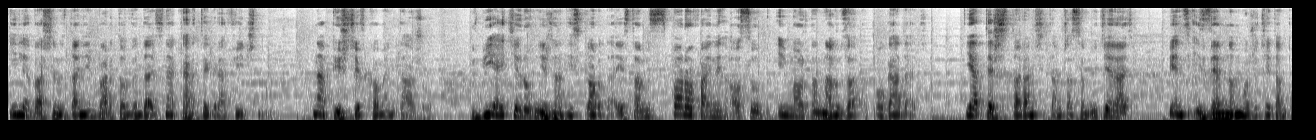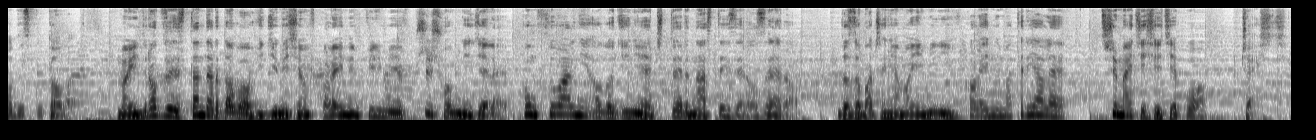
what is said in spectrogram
Ile Waszym zdaniem warto wydać na kartę graficzną? Napiszcie w komentarzu. Wbijajcie również na Discorda, jest tam sporo fajnych osób i można na luzaku pogadać. Ja też staram się tam czasem udzielać, więc i ze mną możecie tam podyskutować. Moi drodzy, standardowo widzimy się w kolejnym filmie w przyszłą niedzielę, punktualnie o godzinie 14.00. Do zobaczenia moi mili w kolejnym materiale. Trzymajcie się ciepło. Cześć.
